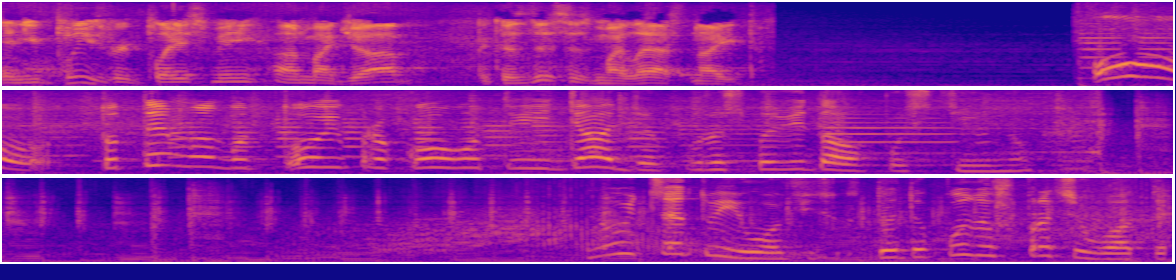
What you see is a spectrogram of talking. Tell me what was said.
Can you please replace me on my job? Because this is my last night. О, то ти, мабуть, той, про кого твій дядя розповідав постійно. Ну і це твій офіс, де ти будеш працювати.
